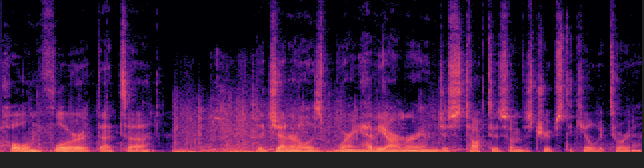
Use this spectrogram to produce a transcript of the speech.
hole in the floor that uh, the general is wearing heavy armor and just talked to some of his troops to kill Victoria.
